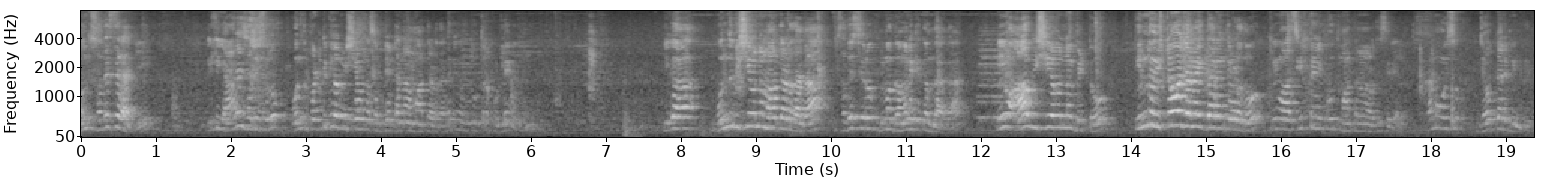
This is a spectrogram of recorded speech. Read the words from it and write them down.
ಒಂದು ಸದಸ್ಯರಾಗಿ, ಇಲ್ಲಿ ಯಾರೇ ಸದಸ್ಯರು ಒಂದು ಪರ್ಟಿಕ್ಯುಲರ್ ವಿಷಯವನ್ನು ಸಬ್ಜೆಕ್ಟನ್ನು ಮಾತಾಡಿದಾಗ ನೀವು ಉತ್ತರ ಕೊಡಲೇಬೇಕು ಈಗ ಒಂದು ವಿಷಯವನ್ನು ಮಾತಾಡಿದಾಗ, ಸದಸ್ಯರು ನಿಮ್ಮ ಗಮನಕ್ಕೆ ತಂದಾಗ, ನೀವು ಆ ವಿಷಯವನ್ನು ಬಿಟ್ಟು ಇನ್ನೂ ಎಷ್ಟೋ ಜನ ಇದ್ದಾರೆ ಅಂತ ಹೇಳೋದು ನೀವು ಆ ಸೀಟ್ನಲ್ಲಿ ಕೂತು ಮಾತನಾಡೋದು ಸರಿಯಲ್ಲ. ಕ್ರಮ ವಹಿಸೋ ಜವಾಬ್ದಾರಿ ನಿಮ್ಮದಿದೆ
